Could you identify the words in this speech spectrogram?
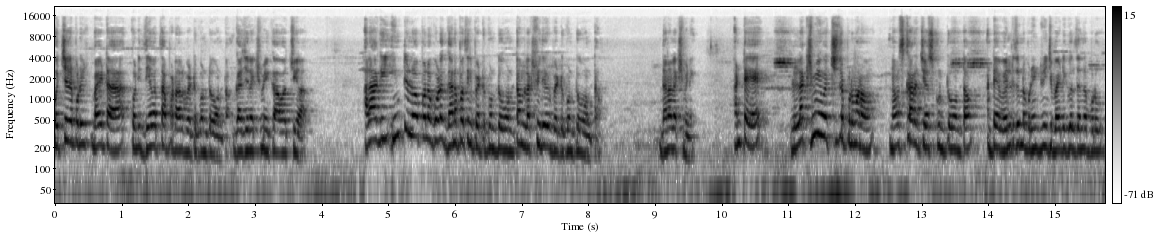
వచ్చేటప్పుడు బయట కొన్ని దేవతా పటాలు పెట్టుకుంటూ ఉంటాం. గజలక్ష్మి కావచ్చు ఇలా. అలాగే ఇంటి లోపల కూడా గణపతిని పెట్టుకుంటూ ఉంటాం లక్ష్మీదేవి పెట్టుకుంటూ ఉంటాం. ధనలక్ష్మిని. అంటే లక్ష్మి వచ్చేటప్పుడు మనం నమస్కారం చేసుకుంటూ ఉంటాం. అంటే వెళ్తున్నప్పుడు ఇంటి నుంచి బయటకు వెళ్తున్నప్పుడు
